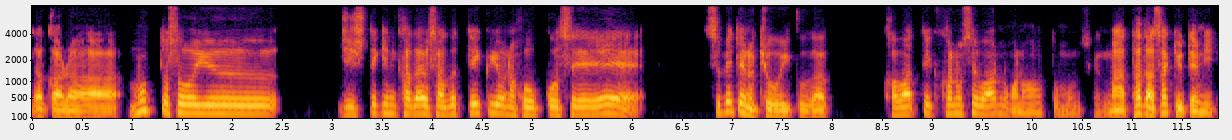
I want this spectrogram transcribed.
だから、もっとそういう自主的に課題を探っていくような方向性へ、すべての教育が変わっていく可能性はあるのかなと思うんですけど、まあ、たださっき言ったように、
